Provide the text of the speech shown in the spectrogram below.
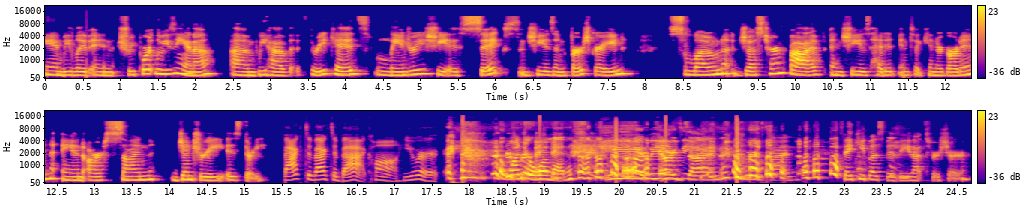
And we live in Shreveport, Louisiana. Um, we have three kids. Landry, she is six, and she is in first grade. Sloan just turned five, and she is headed into kindergarten. And our son, Gentry, is three. Back to back to back, huh? You were Wonder Woman. we we are done. We're done. They keep us busy, that's for sure.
